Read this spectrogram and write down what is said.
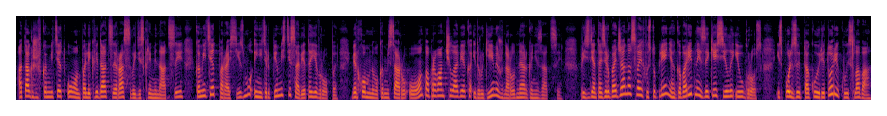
а также в Комитет ООН по ликвидации расовой дискриминации, Комитет по расизму и нетерпимости Совета Европы, Верховному комиссару ООН по правам человека и другие международные организации. Президент Азербайджана в своих выступлениях говорит на языке силы и угроз, использует такую риторику и слова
